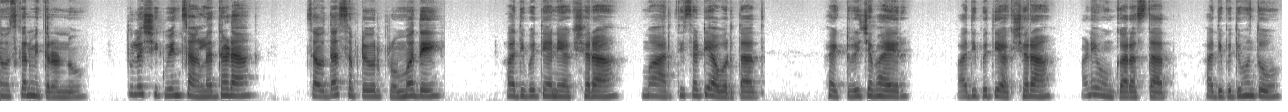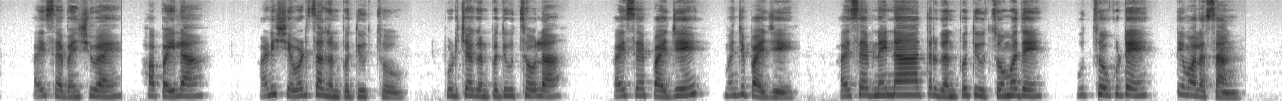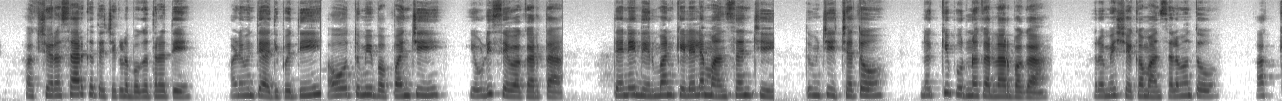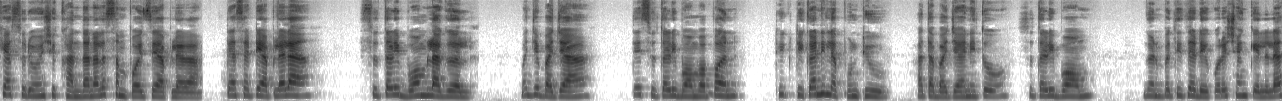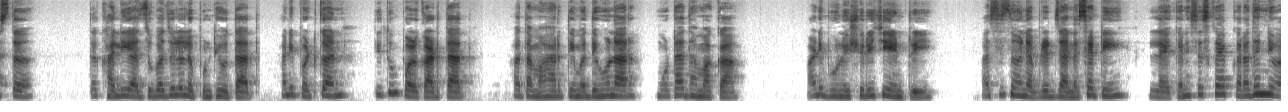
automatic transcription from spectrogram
नमस्कार मित्रांनो. तुला शिकवेन चांगला धडा. चौदा सप्टेंबर प्रोमध्ये अधिपती आणि अक्षरा मग आरतीसाठी आवरतात फॅक्टरीच्या बाहेर अधिपती अक्षरा आणि ओंकार असतात. अधिपती म्हणतो आईसाहेबांशिवाय हा पहिला आणि शेवटचा गणपती उत्सव. पुढच्या गणपती उत्सवला आईसाहेब पाहिजे म्हणजे पाहिजे. आईसाहेब नाही ना तर गणपती उत्सवमध्ये उत्सव कुठे ते मला सांग. अक्षरा सारखं त्याच्याकडे बघत राहते. आणि म्हणते अधिपती अहो तुम्ही बाप्पांची एवढी सेवा करता. त्याने निर्माण केलेल्या माणसांची तुमची इच्छा तो नक्की पूर्ण करणार बघा. रमेश एका माणसाला म्हणतो अख्ख्या सूर्यवंशी खानदानाला संपवायचं आहे आपल्याला. त्यासाठी आपल्याला सुतळी बॉम्ब लागल. म्हणजे बजा ते सुतळी बॉम्ब आपण ठिकठिकाणी लपून ठेवू. आता बजाने तो सुतळी बॉम्ब गणपतीचं डेकोरेशन केलेलं असतं तर खाली आजूबाजूला लपून ठेवतात आणि पटकन तिथून पळ काढतात. आता महारतीमध्ये होणार मोठा धमाका आणि भुवनेश्वरीची एंट्री असेच नवीन अपडेट जाण्यासाठी लाईक आणि सबस्क्राईब करा. धन्यवाद.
